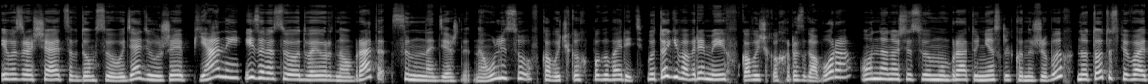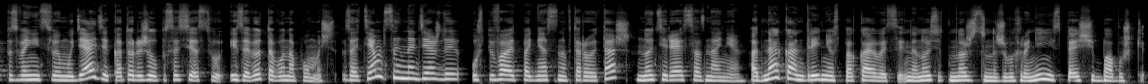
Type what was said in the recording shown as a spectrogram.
и возвращается в дом своего дяди уже пьяный и зовет своего двоюродного брата, сына Надежды, на улицу в кавычках поговорить. В итоге во время их в кавычках разговора он наносит своему брату несколько ножевых, но тот успевает позвонить своему дяде, который жил по соседству, и зовет того на помощь. Затем сын Надежды успевает подняться на второй этаж, но теряет сознание. Однако Андрей не успокаивается и наносит множество ножевых ранений спящей бабушке.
